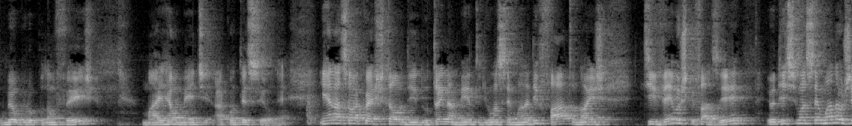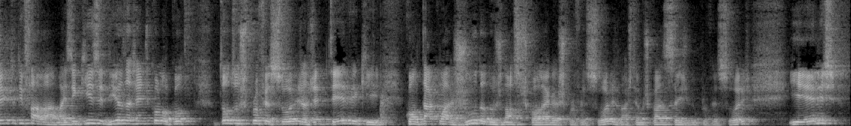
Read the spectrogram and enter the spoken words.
O meu grupo não fez, mas realmente aconteceu. Né? Em relação à questão de, do treinamento de uma semana, de fato, nós tivemos que fazer. Eu disse uma semana é o jeito de falar, mas em 15 dias a gente colocou todos os professores, a gente teve que contar com a ajuda dos nossos colegas professores, nós temos quase 6 mil professores, e eles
